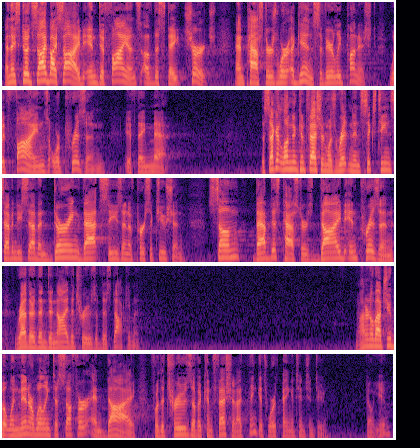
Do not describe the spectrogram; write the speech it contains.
And they stood side by side in defiance of the state church. And pastors were again severely punished with fines or prison if they met. The Second London Confession was written in 1677 during that season of persecution. Some Baptist pastors died in prison rather than deny the truths of this document. Now, I don't know about you, but when men are willing to suffer and die for the truths of a confession, I think it's worth paying attention to. Don't you?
